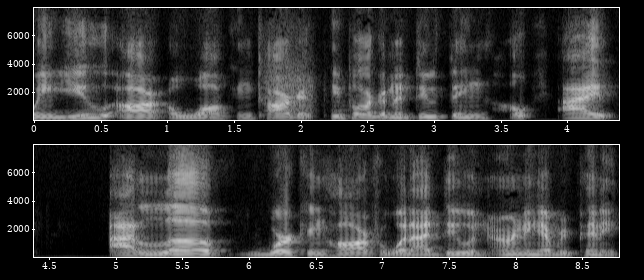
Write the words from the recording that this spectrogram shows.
When you are a walking target, people are going to do things. Oh, I I love working hard for what I do and earning every penny,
